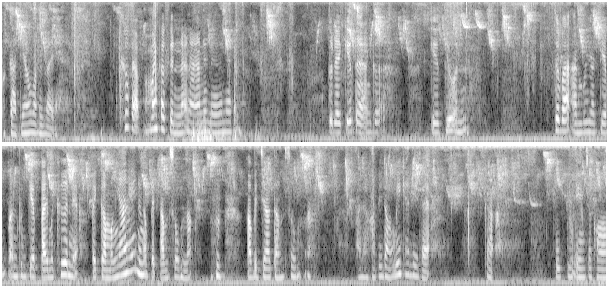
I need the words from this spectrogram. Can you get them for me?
ประกาศที่ข้าววานไว้คือแบบมันก็ขึ้นหนาๆเนื้อๆเนี่ยกันตัวใดเก็บแต่อันก็เก็บอยู่อันแต่ว่าอันบ่อยาเก็บอันเพิ่งเก็บไปเมื่อคืนเนี่ย ไปกำมาง่ายนึงเอาไปตำส้มเนาะเอาไปเจียวตำส้มอะไปแล้วค่ะพี่น้องมีแค่นี้แหละ กะปลูกกินเองจะคอง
